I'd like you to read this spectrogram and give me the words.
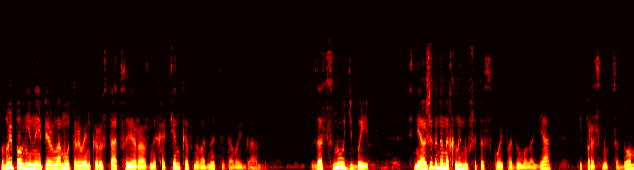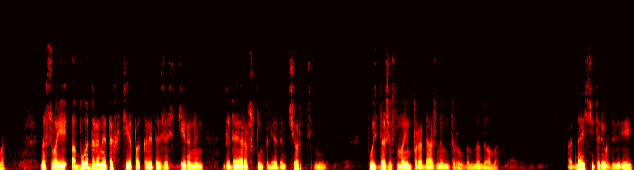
выполненные перламутровые инкрустации разных оттенков, но в одной цветовой гамме. «Заснуть бы!» С неожиданно нахлынувшей тоской подумала я и проснуться дома на своей ободранной тахте, покрытой застиранным ГДРовским пледом. Черт с ним! пусть даже с моим продажным другом, но дома. Одна из четырех дверей,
